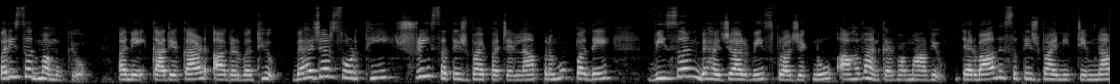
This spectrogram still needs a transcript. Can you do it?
પરિષદમાં મૂક્યો. અને કાર્યકાળ આગળ વધ્યું. બે હજાર સોળથી શ્રી સતીશભાઈ પટેલના પ્રમુખ પદે વિઝન બે હજાર વીસ પ્રોજેક્ટનું આહવાન કરવામાં આવ્યું. ત્યારબાદ સતીશભાઈની ટીમના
